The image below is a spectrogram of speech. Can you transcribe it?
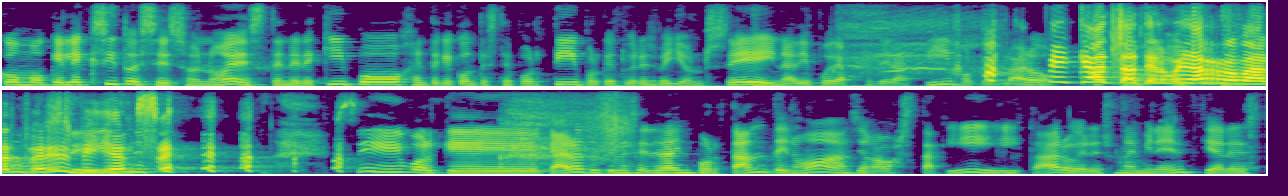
como que el éxito es eso, ¿no? Es tener equipo, gente que conteste por ti, porque tú eres Beyoncé y nadie puede acceder a ti, porque claro. Me encanta, te lo voy a robar, tú eres Beyoncé. Sí, porque, claro, tú tienes, eres importante, ¿no? Has llegado hasta aquí y, claro, eres una eminencia, eres.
